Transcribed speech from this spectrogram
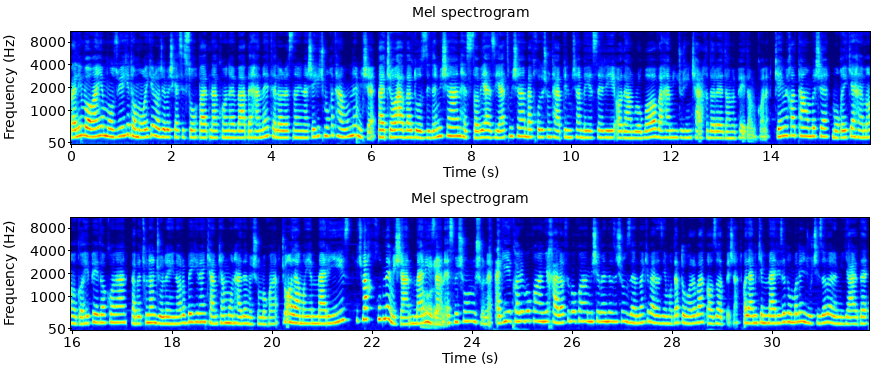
ولی این واقعا یه موضوعیه که تا موقعی که راجبش کسی صحبت نکنه و به همه اطلاع رسانی نشه هیچ موقع تموم نمیشه. بچه ها اول دزدیده میشن حسابی اذیت میشن بعد خودشون تبدیل میشن به یه سری آدم ربا و همینجوری این چرخه داره ادامه پیدا می‌کنه. کی می‌خواد تمام بشه؟ موقعی که همه آگاهی پیدا کنن و بتونن جلوی اینا رو بگیرن کم کم منهدمشون بکنن. چون آدمای مریض هیچ وقت خوب نمیشن مریضن. آره. اسمشون روشونه. اگه یه کاری بکنن یه خلافی بکنن میشه بندازیشون زندان که بعد از یه مدت دوباره بعد آزاد بشن. آدمی که مریضه دنبال اینجور چیزا داره میگرده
